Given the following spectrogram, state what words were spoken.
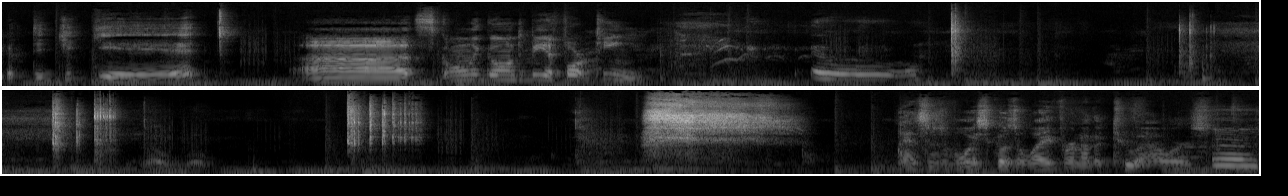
What did you get? Uh, that's only going to be a fourteen. Ooh. As his voice goes away for another two hours. Mm.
